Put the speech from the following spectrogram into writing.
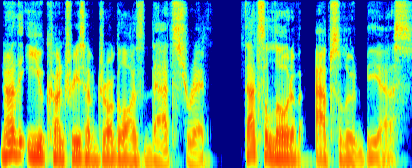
None of the EU countries have drug laws that strict. That's a load of absolute BS.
